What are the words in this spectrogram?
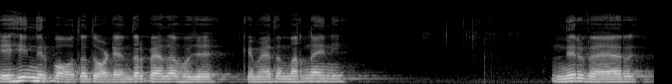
ਇਹੀ ਨਿਰਭਉਤਾ ਤੁਹਾਡੇ ਅੰਦਰ ਪੈਦਾ ਹੋ ਜਾਏ ਕਿ ਮੈਂ ਤਾਂ ਮਰਨਾ ਹੀ ਨਹੀਂ। ਨਿਰਵੈਰ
